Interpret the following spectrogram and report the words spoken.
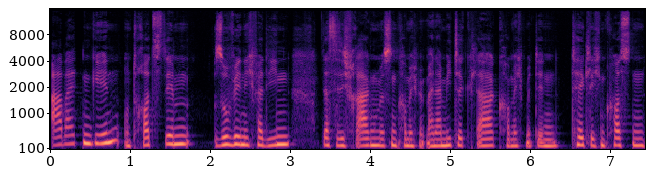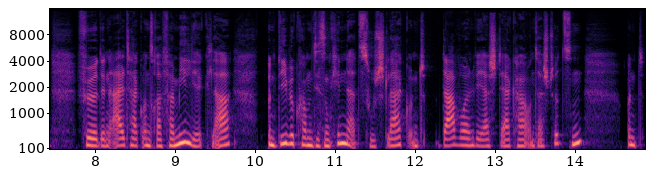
arbeiten gehen und trotzdem so wenig verdienen, dass sie sich fragen müssen, komme ich mit meiner Miete klar, komme ich mit den täglichen Kosten für den Alltag unserer Familie klar. Und die bekommen diesen Kinderzuschlag und da wollen wir ja stärker unterstützen. Und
